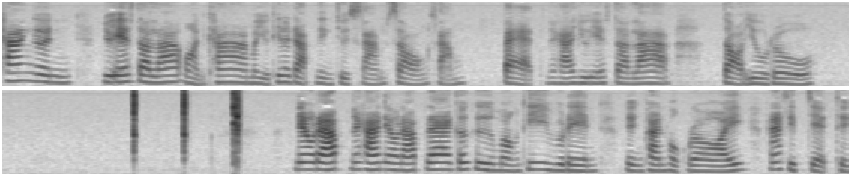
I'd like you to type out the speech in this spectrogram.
ค่าเงิน US ดอลลาร์อ่อนค่ามาอยู่ที่ระดับ 1.3238 นะคะ US ดอลลาร์ต่อยูโร แนวรับนะคะ แนวรับแรกก็คือมองที่บริเวณ1,657 ถึง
